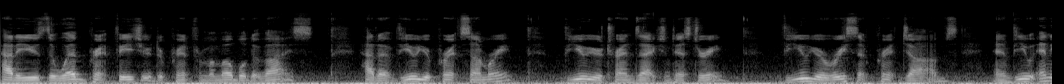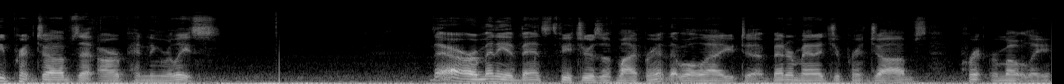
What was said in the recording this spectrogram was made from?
how to use the web print feature to print from a mobile device, how to view your print summary, view your transaction history, view your recent print jobs, and view any print jobs that are pending release. There are many advanced features of MyPrint that will allow you to better manage your print jobs, print remotely,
